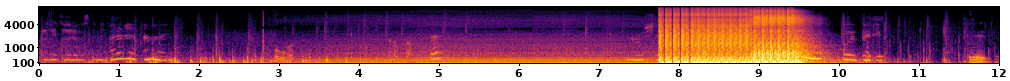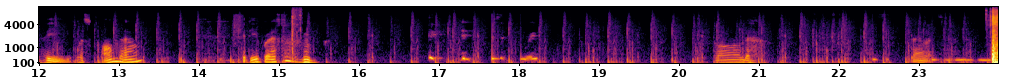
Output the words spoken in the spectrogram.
I really thought I was gonna. I don't have ammo. For what? Kind of. That? No shit. Oh. Hey, hey, let's calm down. Take a deep breath. It calm down. Damn it.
